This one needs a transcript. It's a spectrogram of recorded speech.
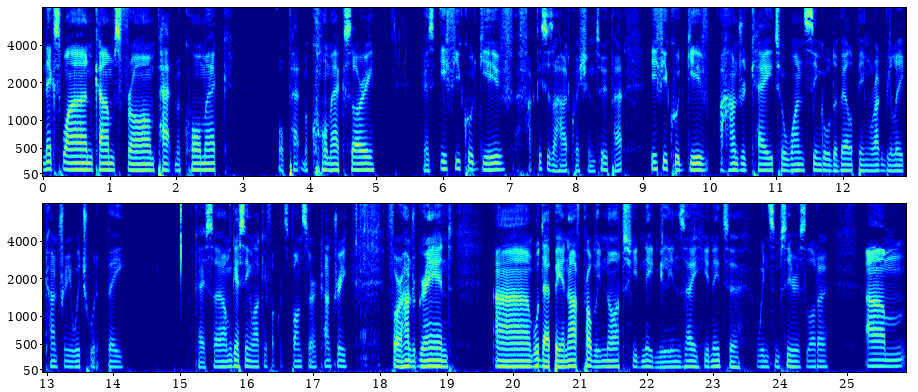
next one comes from Pat McCormack, or Pat McCormack. Sorry, goes if you could give. Fuck, this is a hard question too, Pat. If you could give 100k to one single developing rugby league country, which would it be? Okay, so I'm guessing like if I could sponsor a country for a hundred grand, uh, would that be enough? Probably not. You'd need millions. Hey, you'd need to win some serious lotto. Um,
